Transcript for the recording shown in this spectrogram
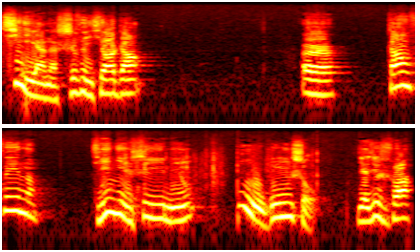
气焰呢十分嚣张；而张飞呢，仅仅是一名步弓手，也就是说，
